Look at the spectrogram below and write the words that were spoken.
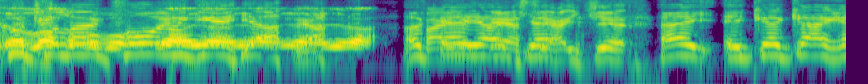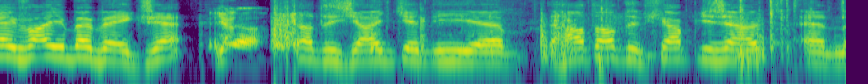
Goed gelukt, volgende keer. Ja, ja, ja, ja. Oké, Jantje. Jantje. hey, ik eh, krijg even van je bij Beeks, hè? Ja. Dat is Jantje, die eh haalt altijd grapjes uit. En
